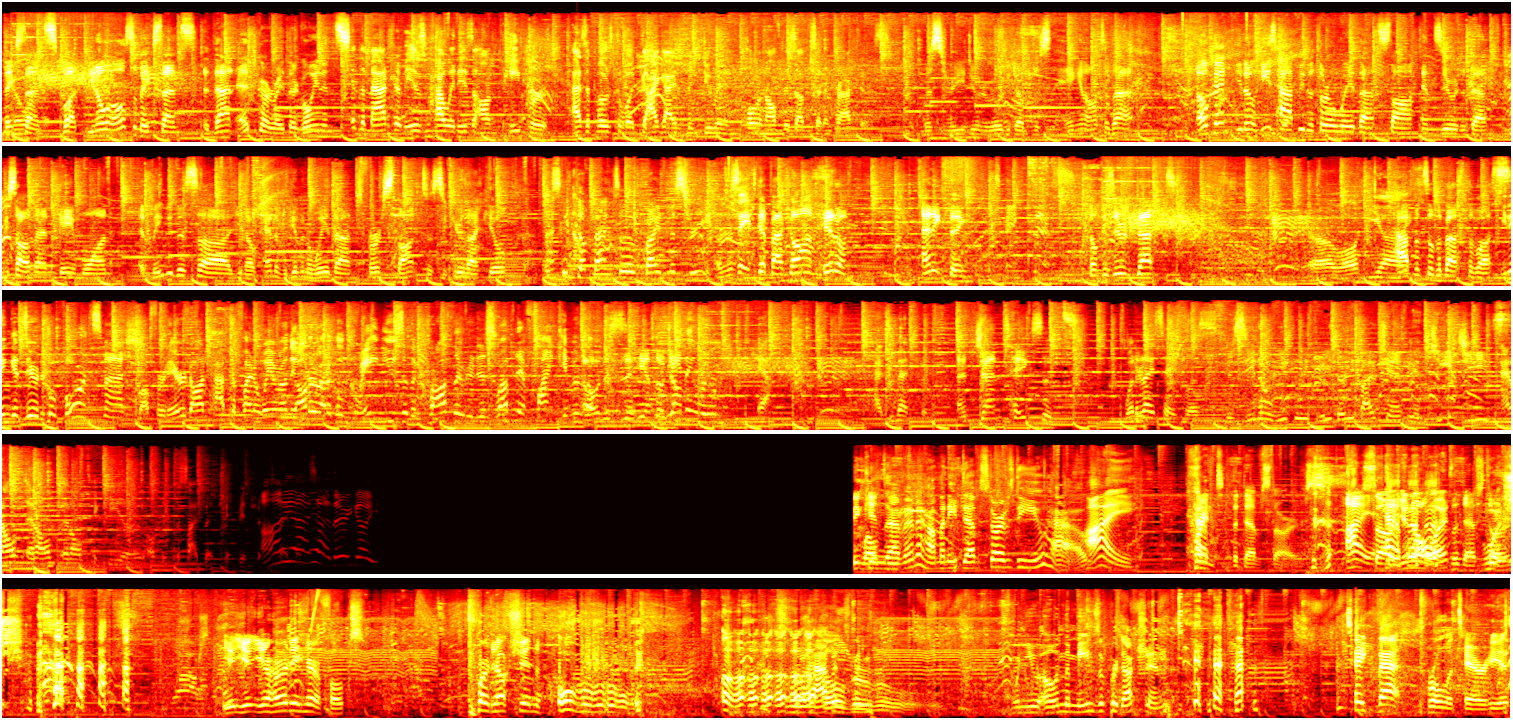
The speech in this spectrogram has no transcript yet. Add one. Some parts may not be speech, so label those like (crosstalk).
Makes sense. But you know what also makes sense? That edge guard right there going in. And the matchup is how it is on paper, as opposed to what Guy Guy's been doing and pulling off this upset in practice. Mystery doing a really good job just hanging on to that. Okay, you know, he's happy to throw away that stock and zero to death. We saw that in game one. And maybe this, uh, you know, kind of giving away that first stock to secure that kill. This could come back to bite Mystery. I was gonna say, Get back on, hit him. Anything. Don't get zero to death. Uh, well, he, uh, Happens to the best of us. he didn't get zero to Go forward smash. Buffered air dodge, has to find a way around the auto radical. Great use of the crossbow to disrupt it. Find give him Oh, this is it. He has no jump. breathing room. Yeah, as you mentioned. And Jen takes it. What did I say, Bliss? Xeno Weekly 335 champion. GG's. And I'll and I'll and I'll take the I'll take the side bet championship. Yeah, yeah, there you go. We Well, can. Devin, how many dev stars do you have? I print the Dev Stars. (laughs) I So, you know what? The Death Stars. You, you, you heard it here, folks. Production overruled. (laughs) Uh, uh, uh, what happens when, Overruled. when you own the means of production. (laughs) Take that, proletariat.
